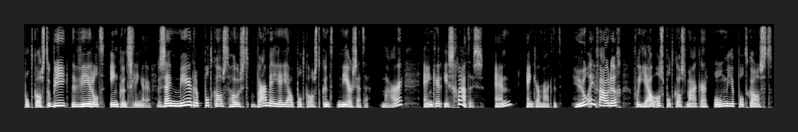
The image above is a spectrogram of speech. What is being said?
podcast to be de wereld in kunt slingeren. Er zijn meerdere podcast hosts waarmee jij jouw podcast kunt neerzetten. Maar Anchor is gratis. En Anchor maakt het heel eenvoudig voor jou als podcastmaker om je podcast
